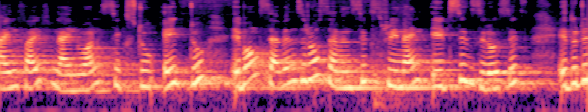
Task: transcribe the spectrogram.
nine five nine one six two eight two এবং seven zero seven six three nine eight six zero six এই দুটি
